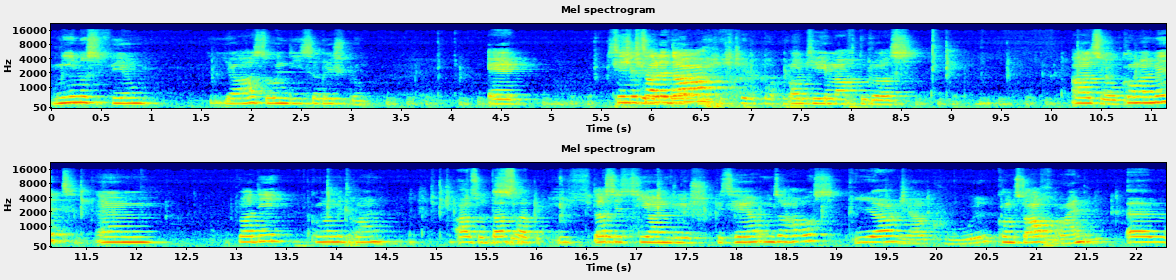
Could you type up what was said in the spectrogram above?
Minus 4. Ja, so in diese Richtung. Äh, sind Ich jetzt alle da? mich, Ich teleport mich. Okay, mach du das. Also, komm mal mit. Ähm, Buddy, komm mal mit rein. Also, das So. habe ich. Das ist hier eigentlich bisher unser Haus. Ja, Ja, cool. Kommst du auch rein? ähm,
